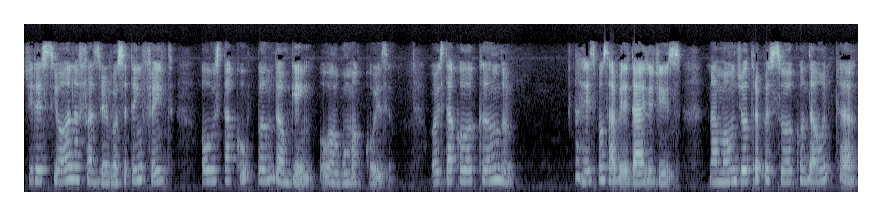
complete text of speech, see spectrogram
direciona a fazer, você tem feito, ou está culpando alguém ou alguma coisa, ou está colocando a responsabilidade disso na mão de outra pessoa quando a única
